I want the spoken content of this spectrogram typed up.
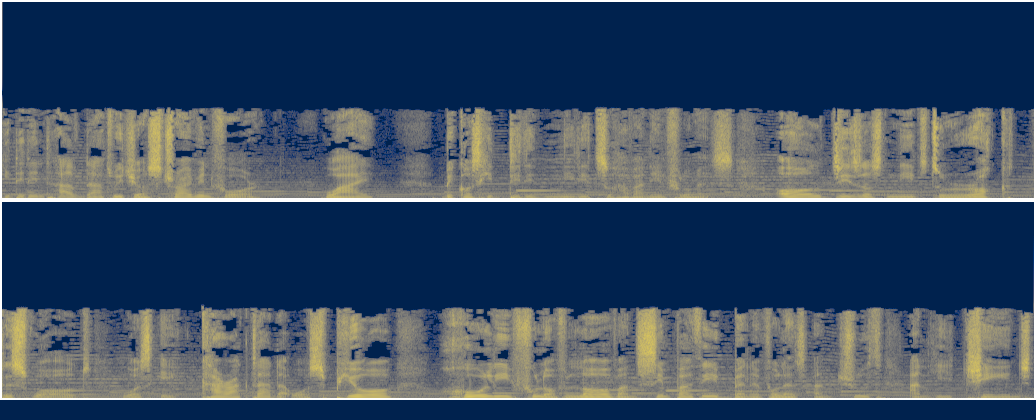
He didn't have that which you're striving for. Why? Because he didn't need it to have an influence. All Jesus needs to rock this world was a character that was pure, holy, full of love and sympathy, benevolence and truth, and he changed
